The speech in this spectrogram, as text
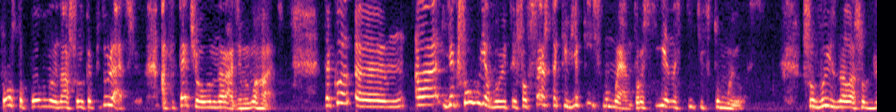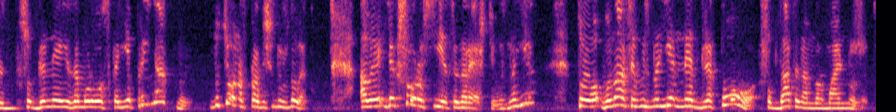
просто повною нашою капітуляцією. А це те, чого вони наразі вимагають. Так е, а якщо уявити, що все ж таки в якийсь момент Росія настільки втомилась, що визнала, що що для неї заморозка є прийнятною, до цього насправді ще дуже далеко. Але якщо Росія це нарешті визнає, то вона це визнає не для того, щоб дати нам нормально жити.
